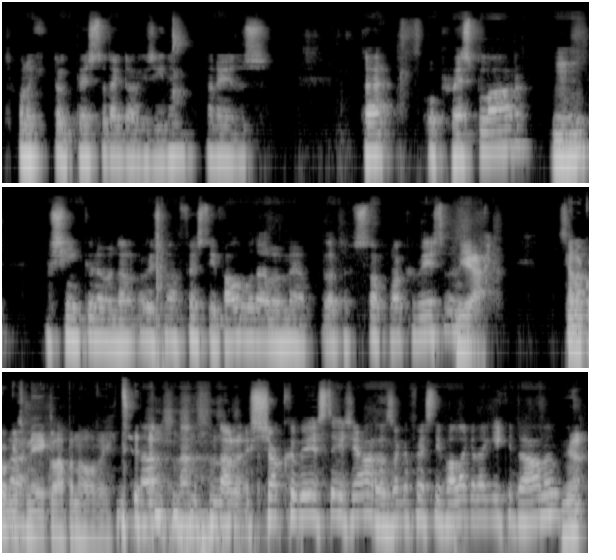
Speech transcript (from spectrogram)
dat vond ik toch het beste dat ik daar gezien heb. Allee, dus dat op Westplaren. Mhm. Misschien kunnen we dan nog eens naar een festival waar we met wat de stopblok geweest zijn. Ja, kan ik ook naar- eens meeklappen over. naar, naar, naar Shock geweest dit jaar. Dat is ook een festival dat ik gedaan heb. Ja.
